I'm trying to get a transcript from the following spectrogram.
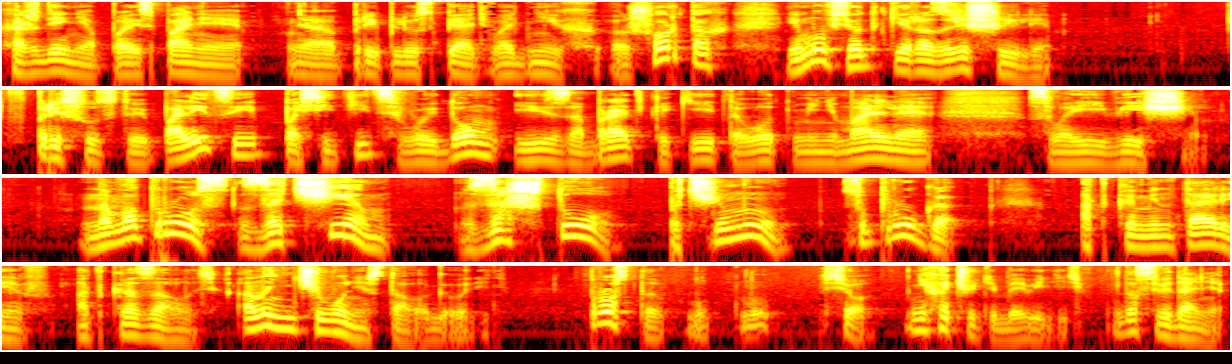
хождения по Испании э, при плюс 5 в одних э, шортах ему все-таки разрешили присутствии полиции посетить свой дом и забрать какие-то вот минимальные свои вещи. На вопрос «Зачем? За что? Почему?» супруга от комментариев отказалась. Она ничего не стала говорить. Просто, ну, все, не хочу тебя видеть. До свидания.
